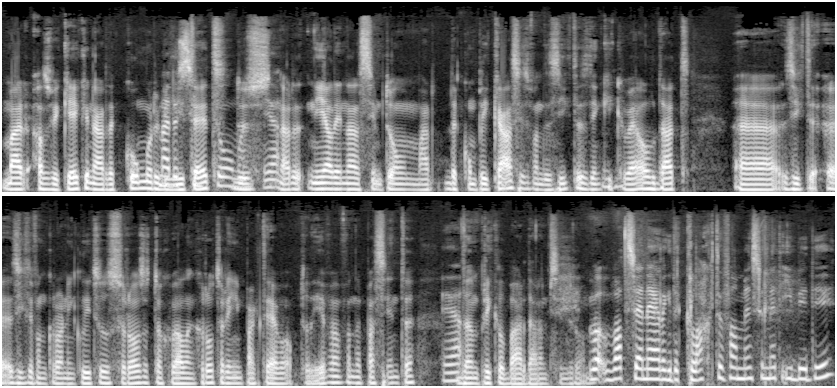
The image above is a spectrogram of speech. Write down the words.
Maar als we kijken naar de comorbiditeit, de dus ja. naar de, niet alleen naar de symptomen, maar de complicaties van de ziektes, denk mm -hmm. ik wel dat uh, ziekte, uh, ziekte van chronic ulcerose toch wel een grotere impact hebben op het leven van de patiënten ja. dan prikkelbaar darmsyndroom. Wat zijn eigenlijk de klachten van mensen met IBD?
